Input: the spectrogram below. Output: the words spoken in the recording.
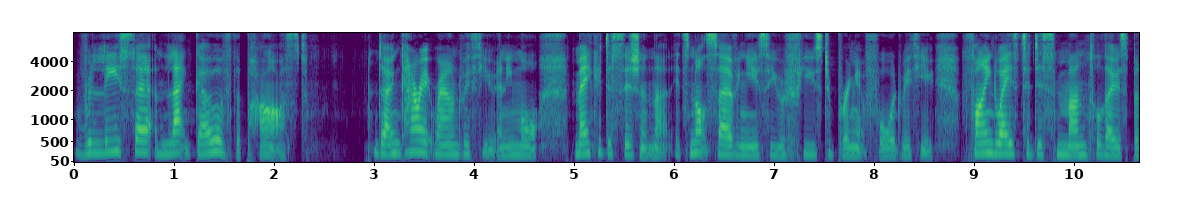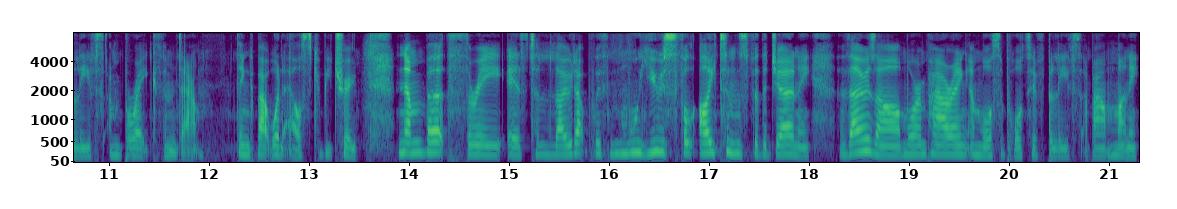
release it, and let go of the past. Don't carry it around with you anymore. Make a decision that it's not serving you, so you refuse to bring it forward with you. Find ways to dismantle those beliefs and break them down think about what else could be true. Number three is to load up with more useful items for the journey. Those are more empowering and more supportive beliefs about money.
